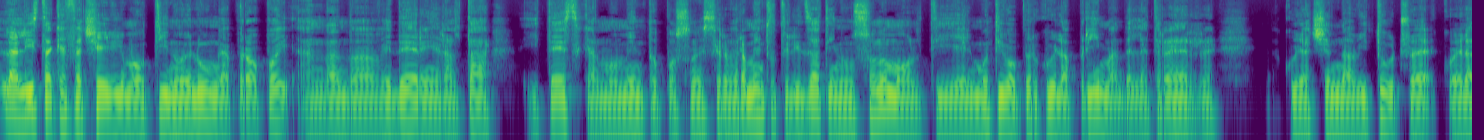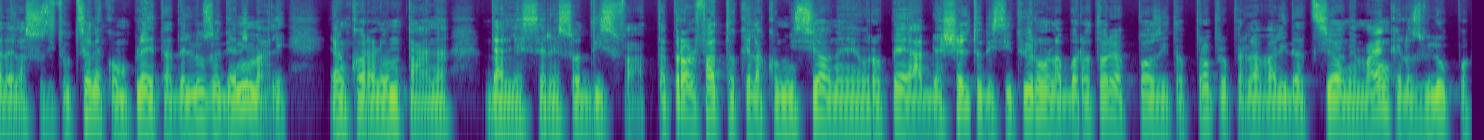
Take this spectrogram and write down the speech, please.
La lista che facevi, Mautino, è lunga, però poi andando a vedere in realtà i test che al momento possono essere veramente utilizzati non sono molti e il motivo per cui la prima delle tre R cui accennavi tu, cioè quella della sostituzione completa dell'uso di animali, è ancora lontana dall'essere soddisfatta. Però il fatto che la Commissione europea abbia scelto di istituire un laboratorio apposito proprio per la validazione, ma anche lo sviluppo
